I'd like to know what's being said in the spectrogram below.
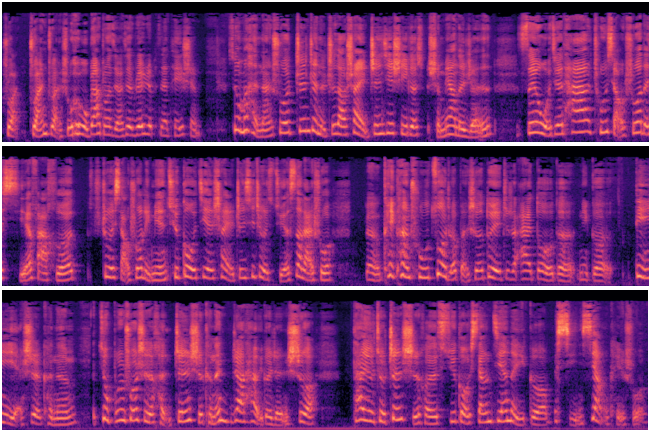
转转转述，我不知道中文怎么叫 re-representation。所以我们很难说真正的知道上野真希是一个什么样的人。所以我觉得他从小说的写法和这个小说里面去构建上野真希这个角色来说，呃，可以看出作者本身对这个爱豆的那个定义也是可能就不是说是很真实，可能你知道他有一个人设，他有就真实和虚构相间的一个形象，可以说，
